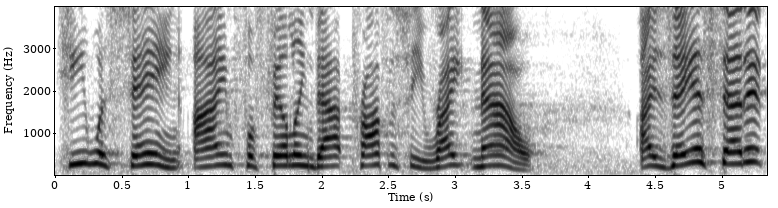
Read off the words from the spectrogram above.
He was saying, I'm fulfilling that prophecy right now. Isaiah said it.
